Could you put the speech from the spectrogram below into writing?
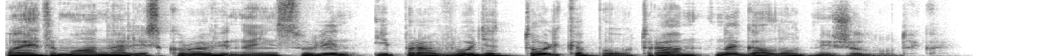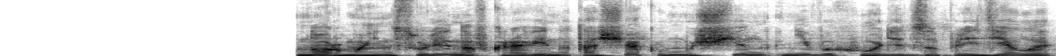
Поэтому анализ крови на инсулин и проводят только по утрам на голодный желудок. Норма инсулина в крови натощак у мужчин не выходит за пределы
